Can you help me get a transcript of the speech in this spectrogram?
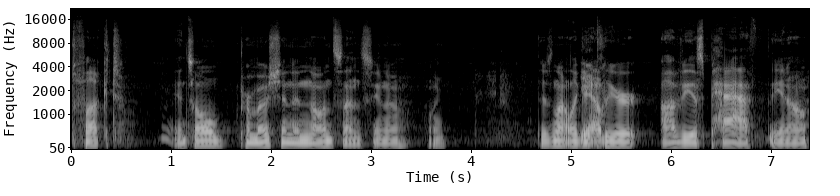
fucked. It's all promotion and nonsense, you know. Like there's not like Yeah. a clear, obvious path, you know.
